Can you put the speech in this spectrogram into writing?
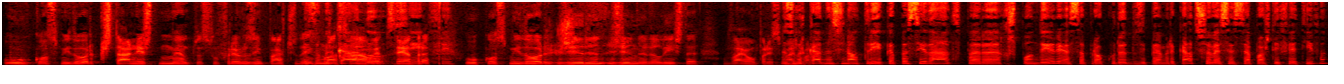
o consumidor, que está neste momento a sofrer os impactos da Mas inflação, mercado, etc., sim, sim. o consumidor generalista vai ao preço Mas mais o mercado barato. nacional teria capacidade para responder a essa procura dos hipermercados, se houvesse essa aposta efetiva?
